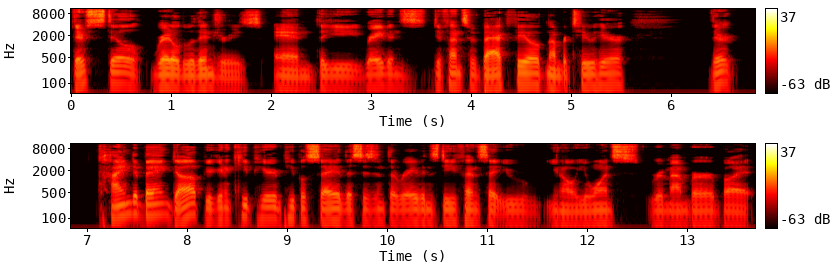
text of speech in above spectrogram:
they're still riddled with injuries. And the Ravens' defensive backfield, number two here, they're kind of banged up. You're going to keep hearing people say this isn't the Ravens defense that you, you know, you once remember, but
